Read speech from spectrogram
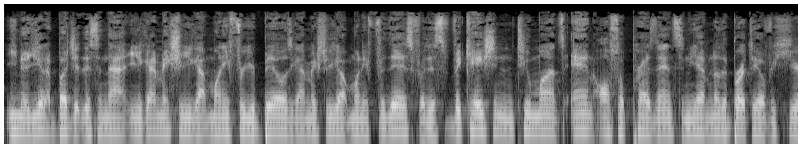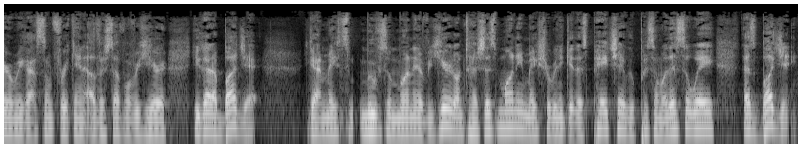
You know, you got to budget this and that. You got to make sure you got money for your bills. You got to make sure you got money for this, for this vacation in two months and also presents. And you have another birthday over here and we got some freaking other stuff over here. You got to budget. You gotta make some, move some money over here. Don't touch this money. Make sure when you get this paycheck, we put some of this away. That's budgeting,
